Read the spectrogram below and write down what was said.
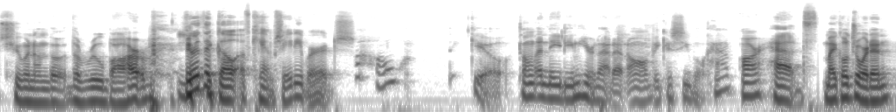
chewing on the, the rhubarb. You're the goat of Camp Shady Birch. Oh, you. Don't let Nadine hear that at all because she will have our heads. Michael Jordan,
